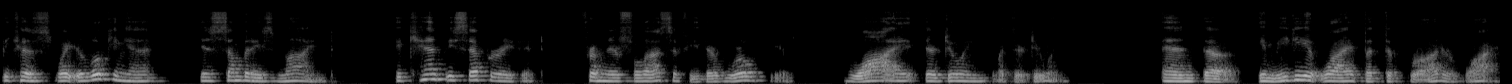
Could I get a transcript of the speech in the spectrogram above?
because what you're looking at is somebody's mind. It can't be separated from their philosophy, their worldview, why they're doing what they're doing and the immediate why, but the broader why.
